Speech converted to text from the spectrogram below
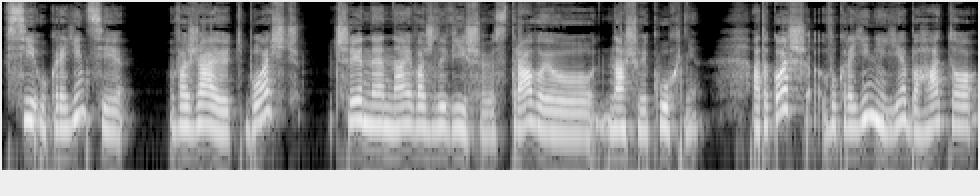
всі українці вважають борщ чи не найважливішою стравою нашої кухні. А також в Україні є багато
